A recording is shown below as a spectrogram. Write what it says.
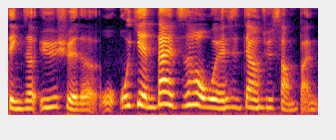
顶着淤血的，我我眼袋之后，我也是这样去上班，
